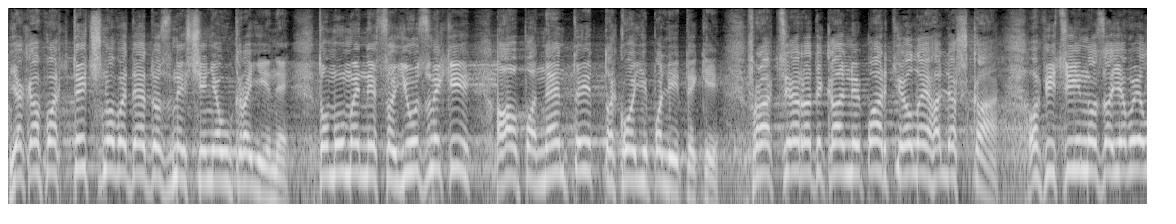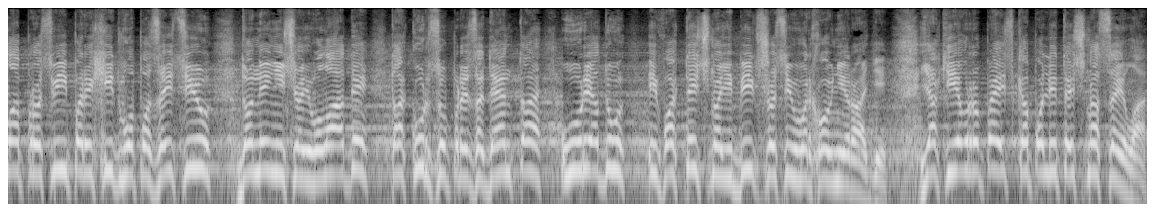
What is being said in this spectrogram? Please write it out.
яка фактично веде до знищення України. Тому ми не союзники, а опоненти такої політики. Фракція Радикальної партії Олега Ляшка офіційно заявила про свій перехід в опозицію до нинішньої влади та курсу Президента, уряду і фактичної більшості у Верховній Раді. Як європейська політична сила,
